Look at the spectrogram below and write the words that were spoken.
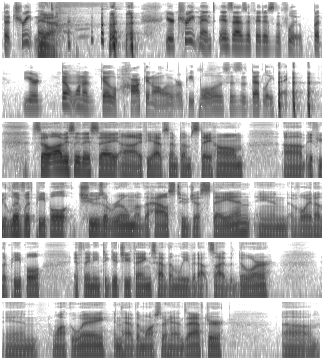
the treatment. Yeah. Your treatment is as if it is the flu, but you don't want to go hawking all over people. This is a deadly thing. So obviously they say uh, if you have symptoms, stay home. Um, if you live with people, choose a room of the house to just stay in and avoid other people. If they need to get you things, have them leave it outside the door and walk away and have them wash their hands after. Um,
